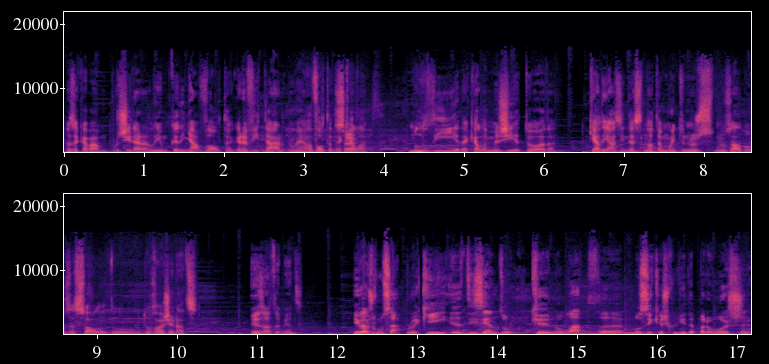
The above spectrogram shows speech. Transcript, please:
mas acabavam por girar ali um bocadinho à volta, gravitar, não é? À volta daquela certo. melodia, daquela magia toda que aliás ainda se nota muito nos, nos álbuns a solo do, do Roger Hodgson. Exatamente. E vamos começar por aqui eh, dizendo que no lado da música escolhida para hoje,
